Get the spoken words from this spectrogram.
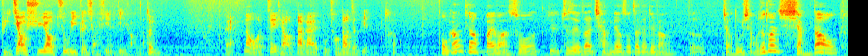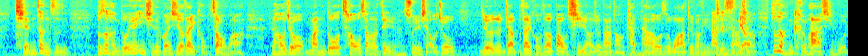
比较需要注意跟小心的地方的。对，对啊，那我这一条大概补充到这边。好我刚刚听到白马说，就就是有在强调说站在对方的角度想，我就突然想到前阵子不是很多因为疫情的关系要戴口罩嘛，然后就蛮多超商的店员很衰小，就就人家不戴口罩爆气，然后就拿刀砍他，或者是挖对方眼睛杀笑，就是很可怕的新闻。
